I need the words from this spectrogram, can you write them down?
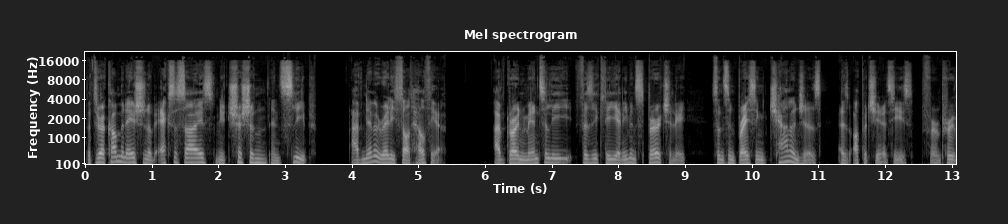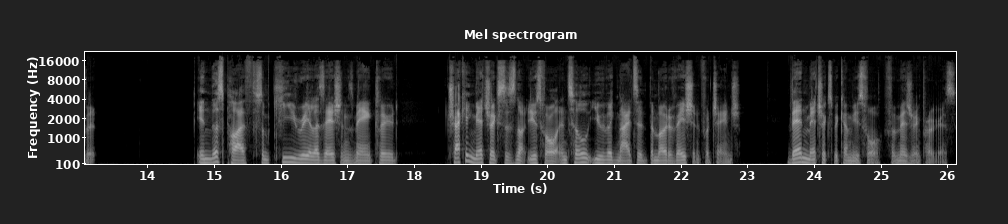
But through a combination of exercise, nutrition, and sleep, I've never really felt healthier. I've grown mentally, physically, and even spiritually since embracing challenges as opportunities for improvement. In this path, some key realizations may include tracking metrics is not useful until you've ignited the motivation for change. Then metrics become useful for measuring progress.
